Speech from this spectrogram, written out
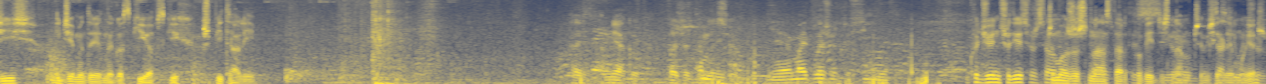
Dziś idziemy do jednego z kijowskich szpitali. Hej, I'm Jakub. Pleasure to meet you. Yeah, my pleasure to see you. Could you introduce yourself? Czy możesz na start powiedzieć nam, czym się zajmujesz?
